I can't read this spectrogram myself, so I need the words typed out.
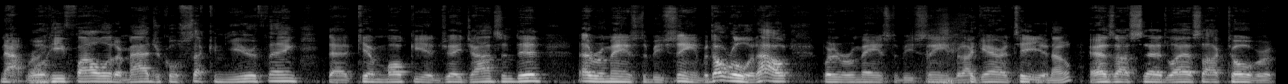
Now, right. will he follow the magical second year thing that Kim Mulkey and Jay Johnson did? That remains to be seen. But don't rule it out, but it remains to be seen. But I guarantee you, no. as I said last October,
